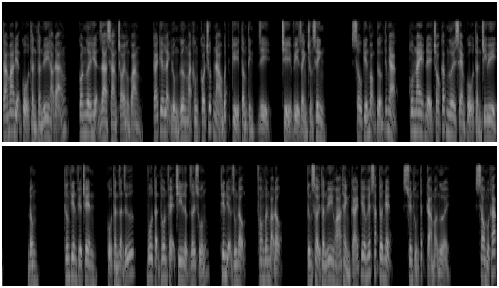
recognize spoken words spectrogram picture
Ta ma điện cổ thần thần uy hạo đảng con ngươi hiện ra sáng chói hồng quang, cái kia lạnh lùng gương mặt không có chút nào bất kỳ tâm tình gì chỉ vì giành trường sinh. Sâu kiến vọng tưởng tiếp nhạc, hôm nay để cho các ngươi xem cổ thần chi uy. Đông. Thương thiên phía trên, cổ thần giận dữ, vô tận thôn phệ chi lực rơi xuống, thiên địa rung động, phong vân bạo động. Từng sợi thần uy hóa thành cái kia huyết sắc tơ nhện, xuyên thủng tất cả mọi người. Sau một khắc,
